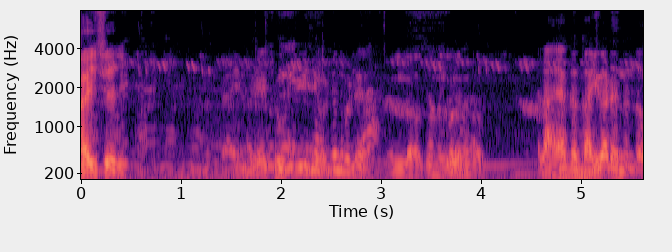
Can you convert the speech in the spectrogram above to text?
അത് ശരി. അല്ല അയാൾക്ക് കൈ കടയുന്നുണ്ടോ.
